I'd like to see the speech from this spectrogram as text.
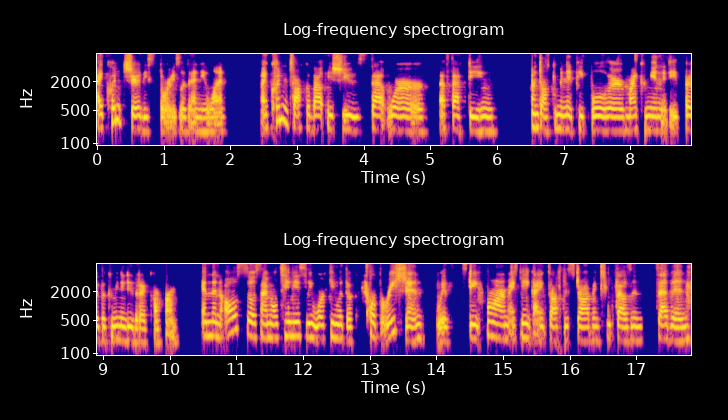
I couldn't share these stories with anyone. I couldn't talk about issues that were affecting undocumented people or my community or the community that I come from. And then also simultaneously working with a corporation with State Farm. I think I got this job in 2007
